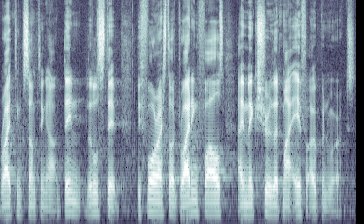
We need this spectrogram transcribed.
writing something out. Then, little step. Before I start writing files, I make sure that my fopen works.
